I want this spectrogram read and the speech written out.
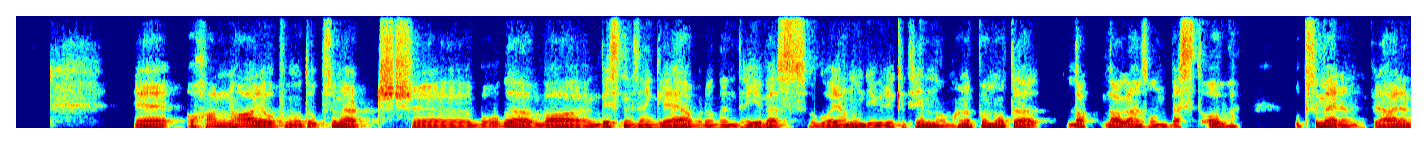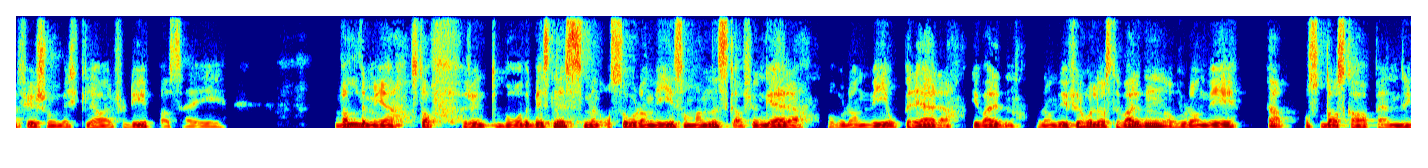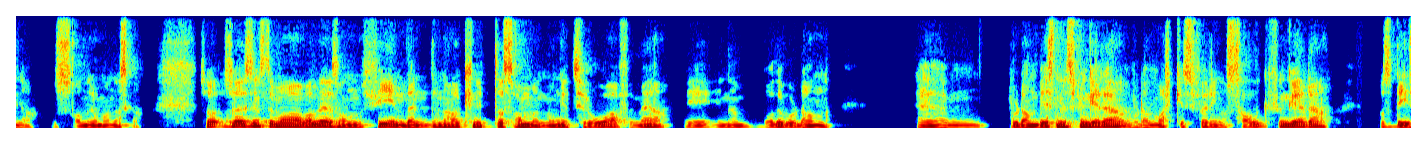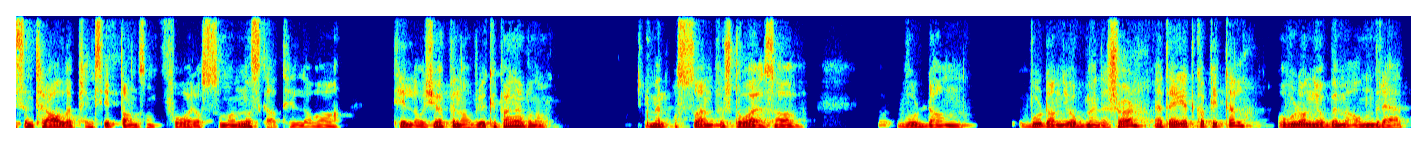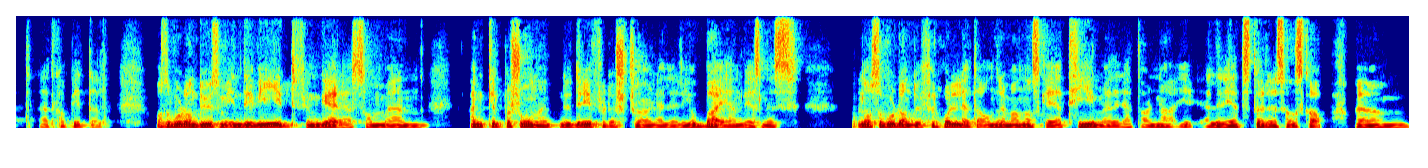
Eh, og han har jo på en måte oppsummert eh, både hva en business egentlig er, hvordan den drives, og går gjennom de ulike trinnene. Han har på en måte laga en sånn best of-oppsummering. For jeg er en fyr som virkelig har fordypa seg i veldig mye stoff rundt både business, men også hvordan vi som mennesker fungerer, og hvordan vi opererer i verden. Hvordan vi forholder oss til verden, og hvordan vi ja, også da skaper endringer hos andre mennesker. Så, så jeg syns den var veldig sånn fin. Den, den har knytta sammen mange tråder for meg i, innen både hvordan, eh, hvordan business fungerer, hvordan markedsføring og salg fungerer. Altså de sentrale prinsippene som får oss som mennesker til å, til å kjøpe noe og bruke penger på noe. Men også en forståelse av hvordan, hvordan jobbe med det sjøl, et eget kapittel, og hvordan jobbe med andre et, et kapittel. Også hvordan du som individ fungerer som en enkeltperson, enten du driver for deg sjøl eller jobber i en business. Men også hvordan du forholder deg til andre mennesker i et team eller i et, annet, eller i et større selskap. Um,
